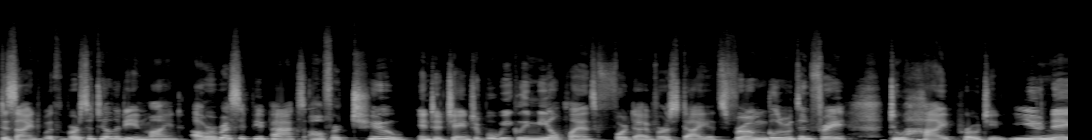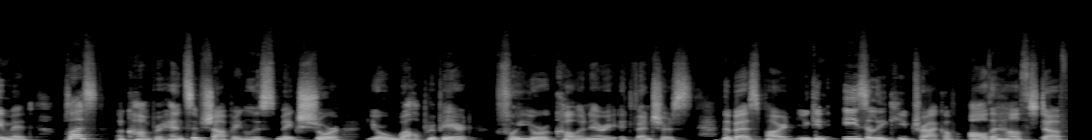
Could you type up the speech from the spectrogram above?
Designed with versatility in mind, our recipe packs offer two interchangeable weekly meal plans for diverse diets from gluten free to high protein, you name it. Plus, a comprehensive shopping list makes sure you're well prepared for your culinary adventures. The best part, you can easily keep track of all the health stuff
